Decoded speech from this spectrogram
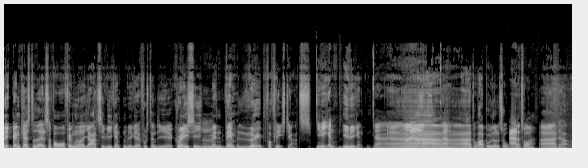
Big Ben kastede altså for over 500 yards i weekenden, hvilket er fuldstændig øh, crazy. Mm. Men hvem løb for flest yards I weekenden? i weekenden? Ja, Ah, ah, du har et bud eller to. ja det tror jeg. Ah, det har du.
